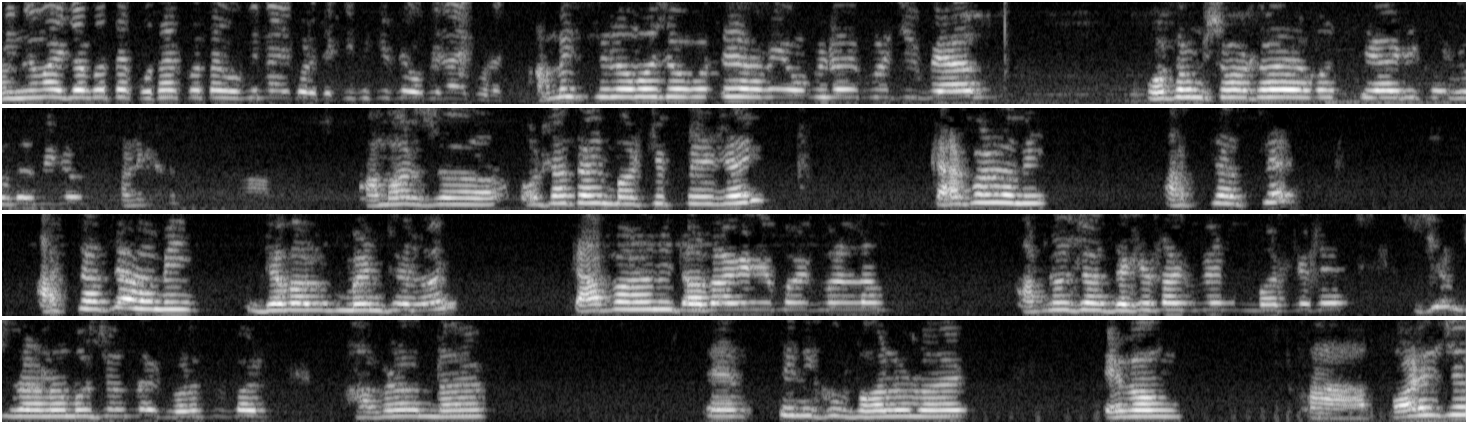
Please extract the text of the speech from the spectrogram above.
সিনেমায় জগতে কোথায় কোথায় অভিনয় করেছে কিছু কিছু অভিনয় করেছে আমি সিনেমা জগতে আমি অভিনয় করেছি ব্যাল প্রথম শট হয় আমার সিআইডি কলকাতা ভিডিও আমার ওটাতে আমি মার্কেট পেয়ে যাই। তারপর আমি আস্তে আস্তে আস্তে আস্তে আমি ডেভেলপমেন্টে নই তারপর আমি দাদাগিরি বই করলাম। আপনার যা দেখে থাকবেন মার্কেটে যে রানা মজুমদার ঘরে দোকান হাবড়ার নায়ক। তিনি খুব ভালো নায়ক। এবং পরে যে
